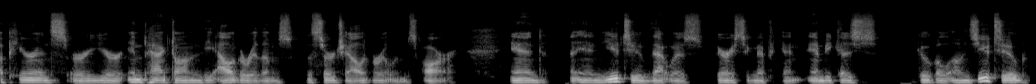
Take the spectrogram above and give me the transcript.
appearance or your impact on the algorithms, the search algorithms are and in youtube that was very significant and because google owns youtube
